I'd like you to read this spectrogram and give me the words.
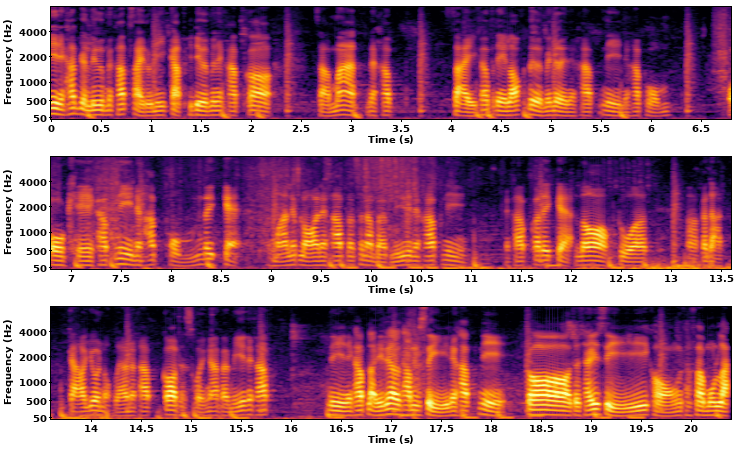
นี่นะครับอย่าลืมนะครับใส่ตัวนี้กลับที่เดิมด้วยนะครับ ก็สามารถนะครับใส่เข้าไปในล็อกเดิมไปเลยนะครับ นี่นะครับผมโอเคครับนี่นะครับผมได้แกะออกมาเรียบร้อยนะครับ ลักษณะแบบนี้เลยนะครับนี่นะครับก็ได้แกะลอกตัวกระดาษกาวย่นออกแล้วนะครับ ก็จะสวยงามแบบนี้นะครับนี่นะครับหลังจากที่เราทำสีนะครับนี่ก็จะใช้สีของซามูไร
